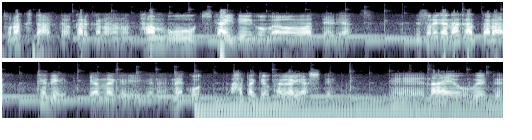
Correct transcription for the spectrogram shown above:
トラクターってわかるかな？あの、田んぼを機械でゴバババってやるやつ。でそれがなかったら手でやんなきゃいけないね。こう、畑を耕して、えー、苗を植えて、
